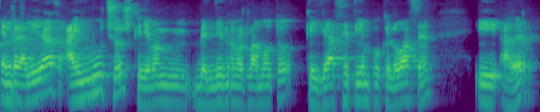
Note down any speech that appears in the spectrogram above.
en realidad hay muchos que llevan vendiéndonos la moto que ya hace tiempo que lo hacen y, a ver,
